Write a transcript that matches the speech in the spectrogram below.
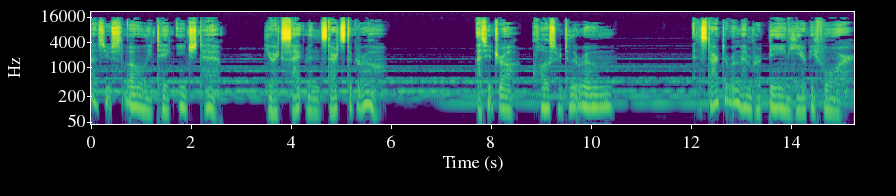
As you slowly take each step, your excitement starts to grow. As you draw closer to the room and start to remember being here before.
